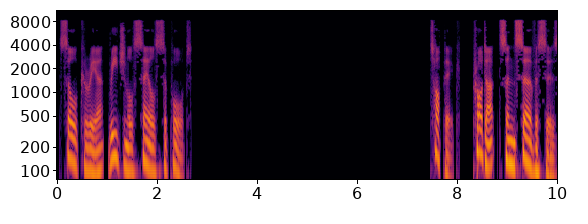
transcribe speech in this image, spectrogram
Seoul Korea – Regional Sales Support. Products and services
